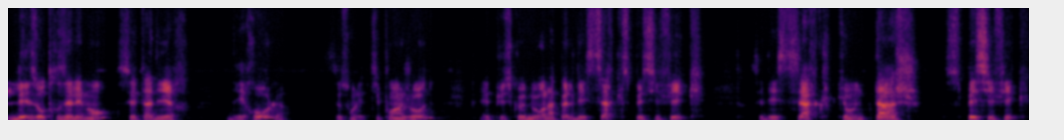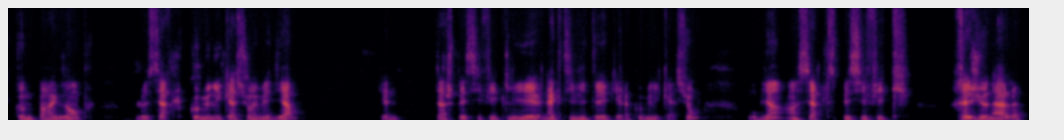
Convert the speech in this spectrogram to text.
les autres éléments, c'est-à-dire des rôles, ce sont les petits points jaunes, et puisque nous on appelle des cercles spécifiques, c'est des cercles qui ont une tâche spécifique, comme par exemple le cercle communication et médias, qui a une tâche spécifique liée à une activité qui est la communication, ou bien un cercle spécifique régional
